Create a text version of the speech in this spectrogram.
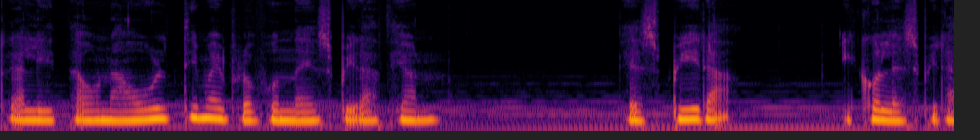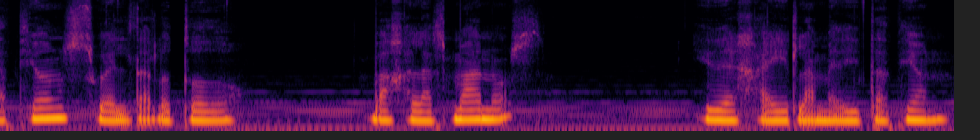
Realiza una última y profunda inspiración. Expira y con la expiración suéltalo todo. Baja las manos y deja ir la meditación.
